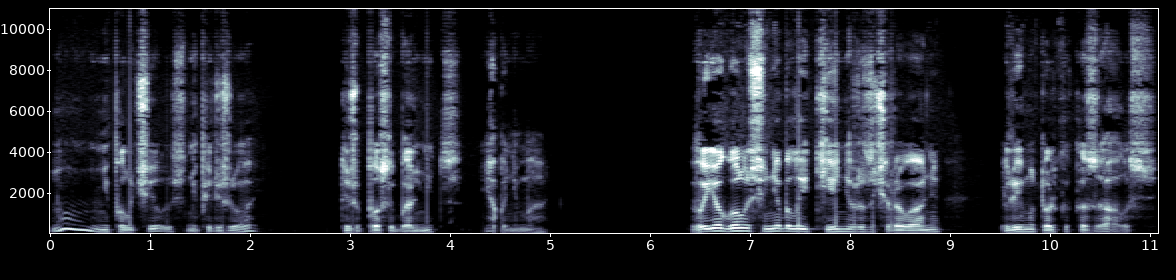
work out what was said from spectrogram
«Ну, не получилось, не переживай». Ты же после больницы, я понимаю. В ее голосе не было и тени разочарования, или ему только казалось.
